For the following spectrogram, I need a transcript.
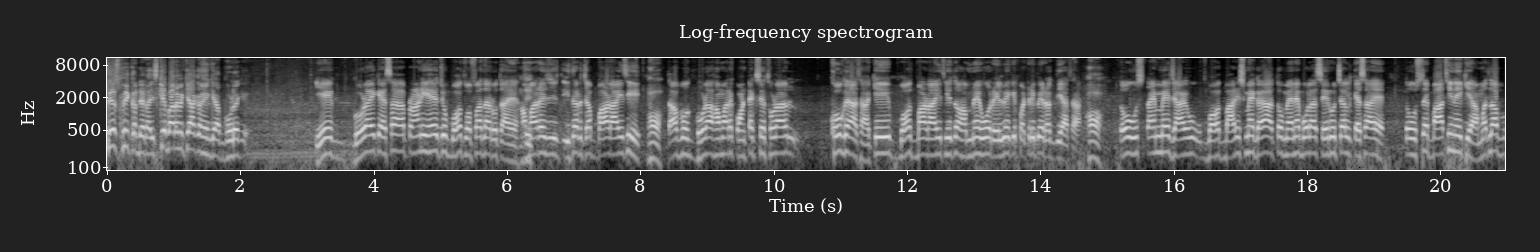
तेज फ्री कर दे रहा है। इसके बारे में क्या कहेंगे आप घोड़े के? ये घोड़ा एक ऐसा प्राणी है जो बहुत वफादार होता है। हमारे इधर जब बाढ़ आई थी हाँ। तब घोड़ा हमारे कांटेक्ट से थोड़ा खो गया था कि बहुत बाढ़ आई थी तो हमने वो रेलवे की पटरी पे रख दिया था। हाँ। तो उस टाइम में जा बहुत बारिश में गया तो मैंने बोला शेरू चल कैसा है? तो उसने बात ही नहीं किया। मतलब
